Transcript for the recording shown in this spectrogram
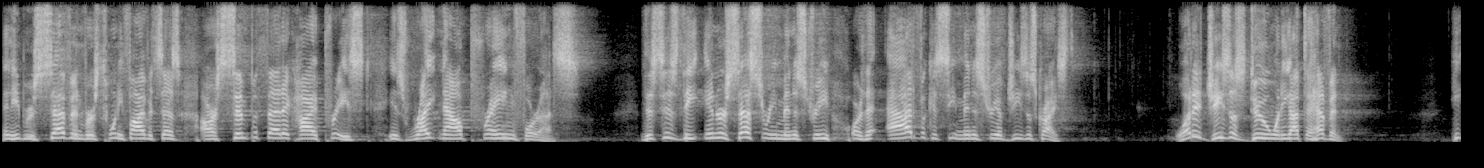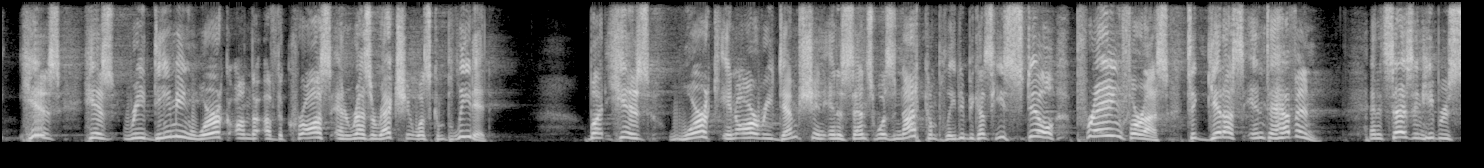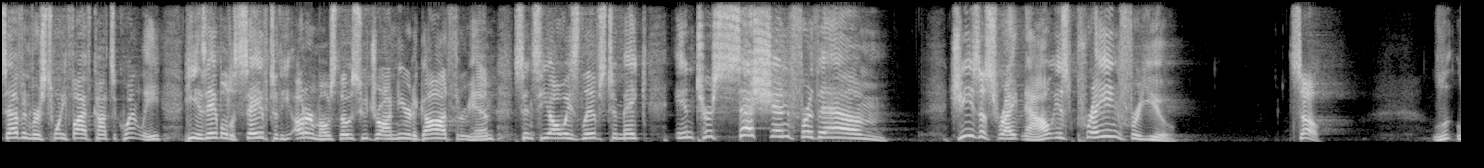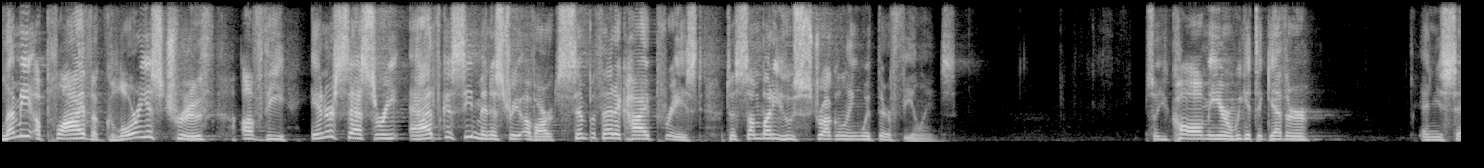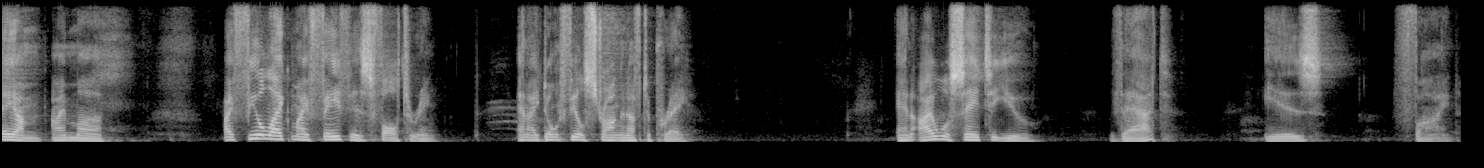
in Hebrews 7, verse 25, it says, Our sympathetic high priest is right now praying for us. This is the intercessory ministry or the advocacy ministry of Jesus Christ. What did Jesus do when he got to heaven? He, his, his redeeming work on the, of the cross and resurrection was completed. But his work in our redemption, in a sense, was not completed because he's still praying for us to get us into heaven. And it says in Hebrews 7, verse 25, consequently, he is able to save to the uttermost those who draw near to God through him, since he always lives to make intercession for them. Jesus, right now, is praying for you. So, let me apply the glorious truth of the intercessory advocacy ministry of our sympathetic high priest to somebody who's struggling with their feelings. So you call me or we get together and you say, I'm, I'm, uh, I feel like my faith is faltering and I don't feel strong enough to pray. And I will say to you, that is fine.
